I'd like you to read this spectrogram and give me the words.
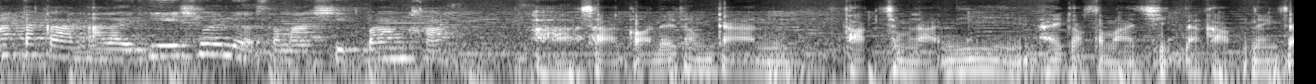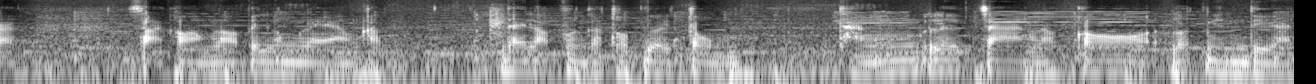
มาตรการอะไรที่ช่วยเหลือสมาชิกบ้างคะอ่าสหกรณ์ได้ทำการพักชำระหนี้ให้กับสมาชิกนะครับ เนื่องจากสหกรณ์ของเราเป็นโรงแรมครับ ได้รับผลกระทบโดยตรง ทั้งเลิกจ้างแล้วก็ลดเงินเดือน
